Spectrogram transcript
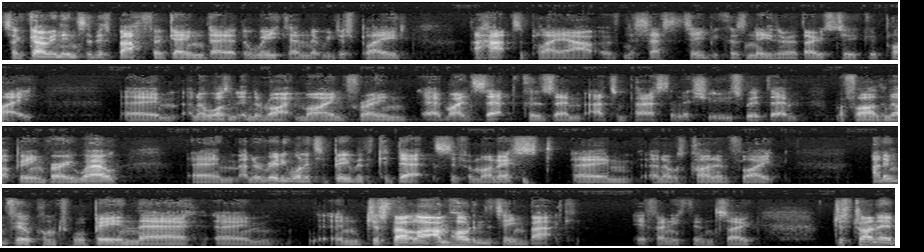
so going into this BAFA game day at the weekend that we just played, I had to play out of necessity because neither of those two could play. um, and I wasn't in the right mind frame uh, mindset because um, I had some personal issues with um, my father not being very well, um, and I really wanted to be with the cadets, if I'm honest. Um, and I was kind of like, I didn't feel comfortable being there, um, and just felt like I'm holding the team back, if anything. So, just trying to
